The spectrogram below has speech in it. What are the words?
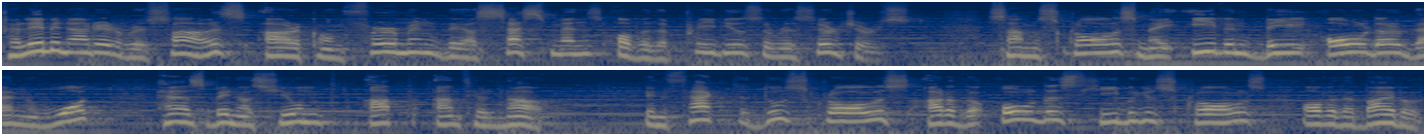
Preliminary results are confirming the assessments of the previous researchers. Some scrolls may even be older than what has been assumed up until now. In fact, those scrolls are the oldest Hebrew scrolls of the Bible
